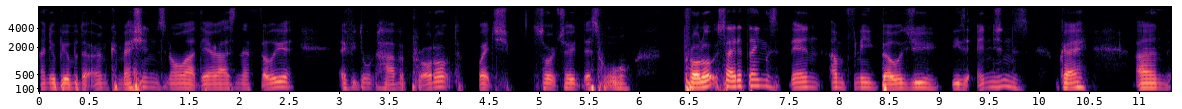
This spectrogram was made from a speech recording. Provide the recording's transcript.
and you'll be able to earn commissions and all that there as an affiliate if you don't have a product, which sorts out this whole product side of things. Then Anthony builds you these engines, okay, and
